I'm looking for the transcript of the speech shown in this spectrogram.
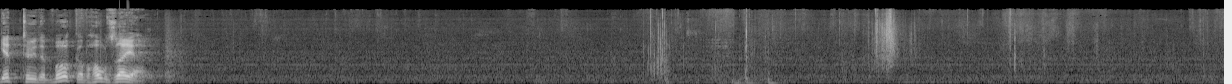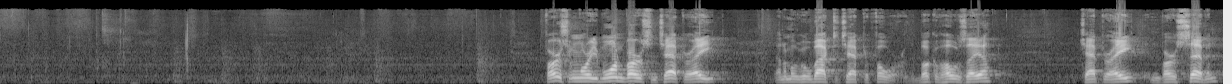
get to the book of Hosea. First, I'm going to read one verse in chapter 8, then I'm going to go back to chapter 4. The book of Hosea, chapter 8, and verse 7.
